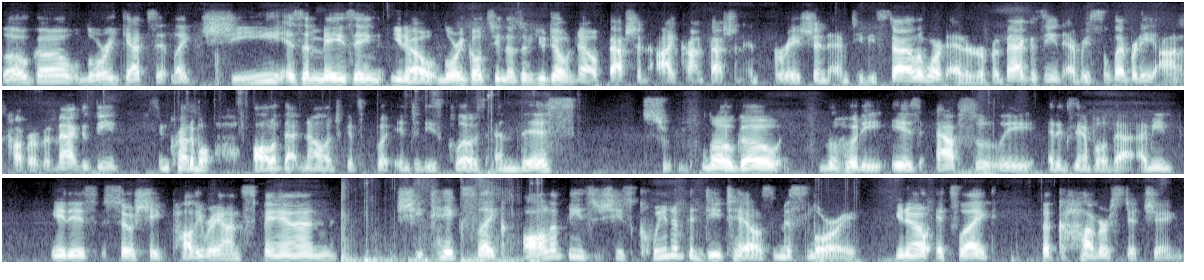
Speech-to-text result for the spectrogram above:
logo, Lori gets it. Like she is amazing. You know, Lori Goldstein. Those of you who don't know, fashion icon, fashion inspiration, MTV Style Award, editor of a magazine, every celebrity on a cover of a magazine. Incredible. All of that knowledge gets put into these clothes, and this logo, the hoodie, is absolutely an example of that. I mean, it is so chic. Poly rayon span. She takes like all of these. She's queen of the details, Miss Lori. You know, it's like the cover stitching,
